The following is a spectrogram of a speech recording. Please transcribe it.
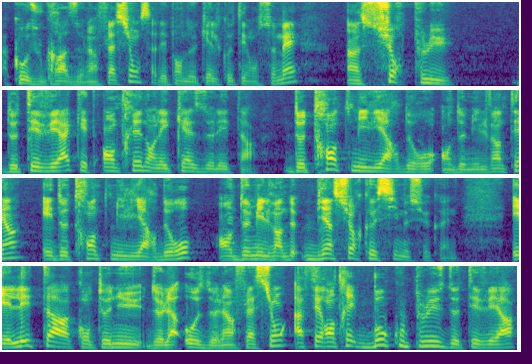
à cause ou grâce de l'inflation, ça dépend de quel côté on se met, un surplus de TVA qui est entré dans les caisses de l'État, de 30 milliards d'euros en 2021 et de 30 milliards d'euros en 2022. Bien sûr que si, Monsieur Cohen. Et l'État, compte tenu de la hausse de l'inflation, a fait rentrer beaucoup plus de TVA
